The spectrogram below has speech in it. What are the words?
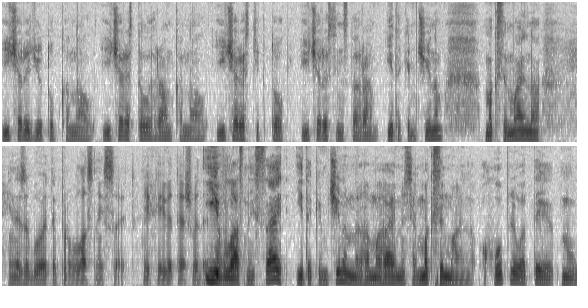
і через YouTube канал, і через Telegram канал, і через TikTok, і через Instagram. І таким чином максимально І не забувайте про власний сайт, який ви теж ведете. і власний сайт, і таким чином намагаємося максимально охоплювати ну,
